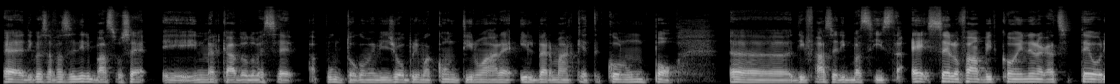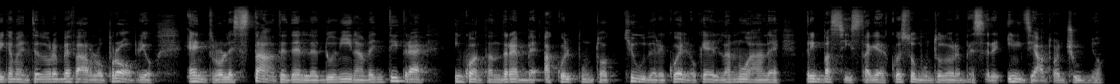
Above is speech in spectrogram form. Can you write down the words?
eh, di questa fase di ribasso se eh, il mercato dovesse appunto come vi dicevo prima continuare il bear market con un po' eh, di fase ribassista. E se lo fa Bitcoin ragazzi teoricamente dovrebbe farlo proprio entro l'estate del 2023 in quanto andrebbe a quel punto a chiudere quello che è l'annuale ribassista che a questo punto dovrebbe essere iniziato a giugno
